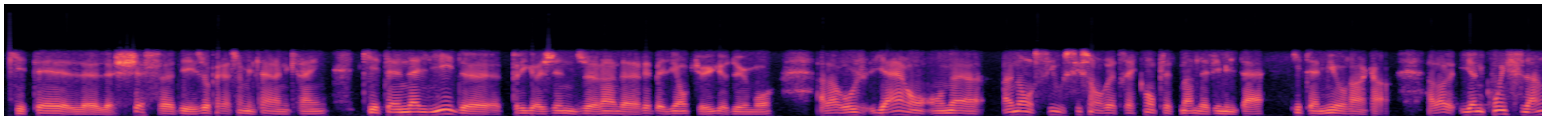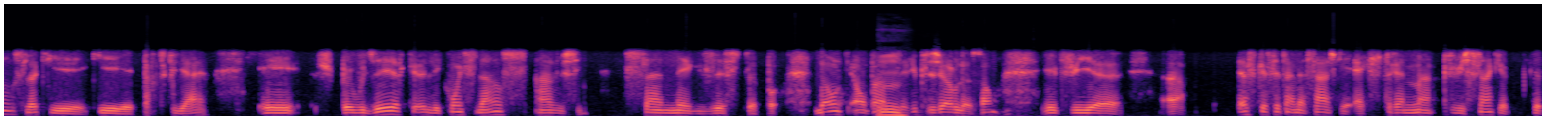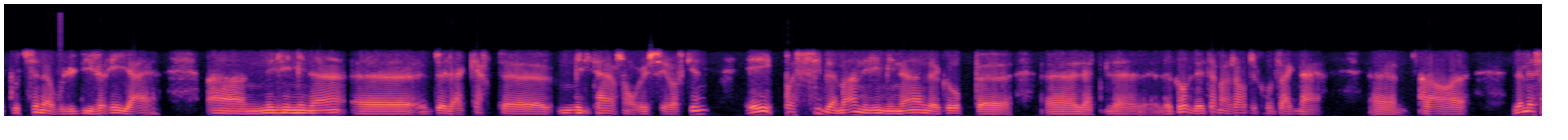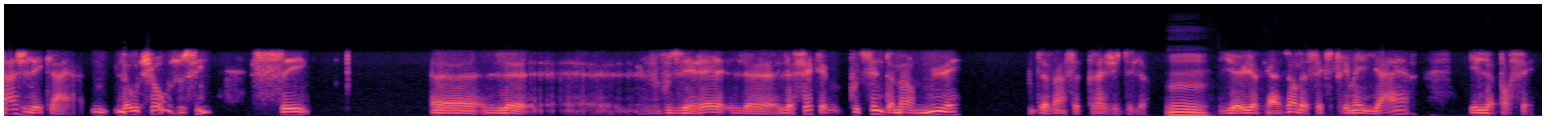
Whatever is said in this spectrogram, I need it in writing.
qui était le, chef des opérations militaires en Ukraine, qui était un allié de Prigogine durant la rébellion qu'il y a eu il y a deux mois. Alors hier, on, a annoncé aussi son retrait complètement de la vie militaire qui était mis au rencard. Alors, il y a une coïncidence là qui est, qui est particulière et je peux vous dire que les coïncidences en Russie ça n'existe pas. Donc, on peut en hmm. tirer plusieurs leçons. Et puis, euh, euh, est-ce que c'est un message qui est extrêmement puissant que, Poutine a voulu livrer hier en éliminant euh, de la carte militaire, si on veut, Sirovkin, et possiblement en éliminant le groupe, le, groupe, l'état-major du groupe Wagner. alors, le message, il est clair. L'autre chose aussi, c'est euh, le, euh, je vous dirais, le, le, fait que Poutine demeure muet devant cette tragédie-là. Hmm. Il a eu l'occasion de s'exprimer hier, il l'a pas fait.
